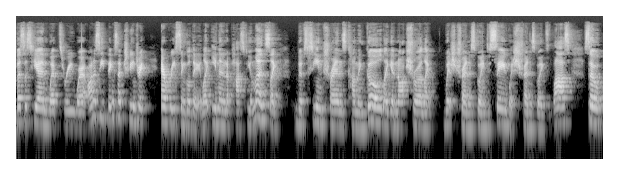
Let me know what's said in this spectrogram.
versus here in Web3, where honestly things are changing every single day. Like even in the past few months, like we've seen trends come and go. Like you're not sure like which trend is going to stay, which trend is going to last. So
